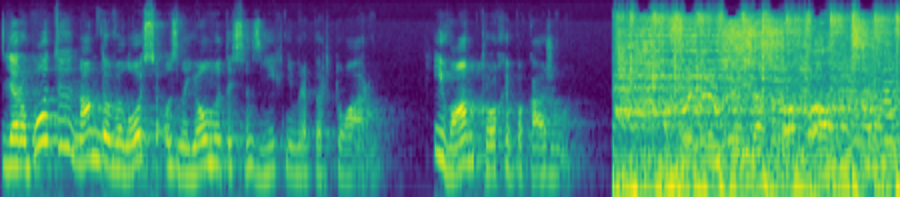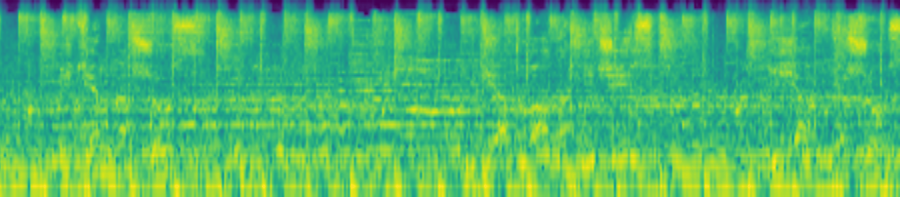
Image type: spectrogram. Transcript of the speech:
Для роботи нам довелося ознайомитися з їхнім репертуаром. І вам трохи покажемо. ВДВ я попал и тем горжусь, где отвага и честь, и я держусь,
